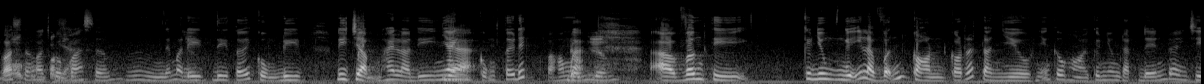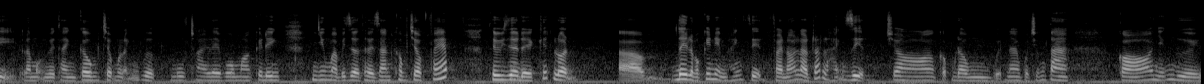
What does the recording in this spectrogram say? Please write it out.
quá sớm bỏ cuộc quá sớm ừ, nếu mà đi đi tới cùng đi đi chậm hay là đi nhanh yeah. cũng tới đích phải không ạ đúng, À, vâng thì Kim Nhung nghĩ là vẫn còn có rất là nhiều những câu hỏi Kim Nhung đặt đến với anh chị là một người thành công trong lĩnh vực multi-level marketing nhưng mà bây giờ thời gian không cho phép. Thì bây giờ để kết luận uh, đây là một cái niềm hãnh diện phải nói là rất là hãnh diện cho cộng đồng Việt Nam của chúng ta. Có những người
